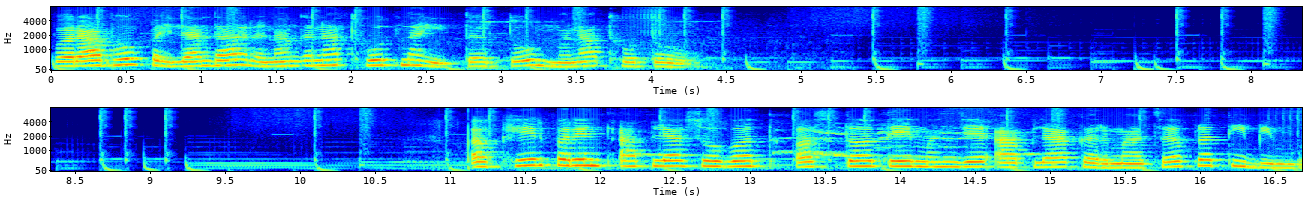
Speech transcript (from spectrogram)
पराभव पहिल्यांदा रणांगणात होत नाही तर तो मनात होतो. अखेरपर्यंत आपल्यासोबत असतं ते म्हणजे आपल्या कर्माचं प्रतिबिंब.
